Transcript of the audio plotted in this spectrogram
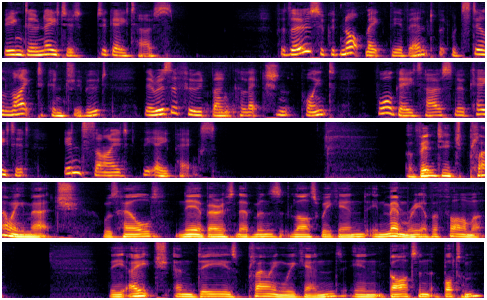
being donated to Gatehouse. For those who could not make the event but would still like to contribute, there is a food bank collection point for Gatehouse located inside the Apex. A vintage ploughing match was held near Bury last weekend in memory of a farmer. The H&D's ploughing weekend in Barton Bottom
